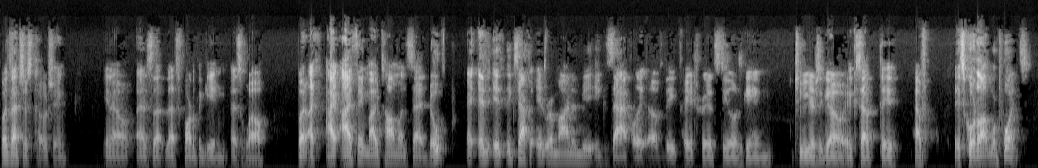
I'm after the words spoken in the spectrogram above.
but that's just coaching, you know, and so that's part of the game as well. But like, I, I think Mike Tomlin said, nope. And it, exactly, it reminded me exactly of the Patriots Steelers game two years ago, except they have they scored a lot more points.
